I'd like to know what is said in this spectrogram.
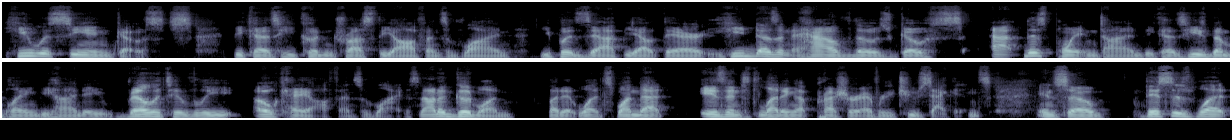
he was seeing ghosts because he couldn't trust the offensive line. You put Zappe out there, he doesn't have those ghosts at this point in time because he's been playing behind a relatively okay offensive line. It's not a good one, but it, it's one that isn't letting up pressure every two seconds. And so this is what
